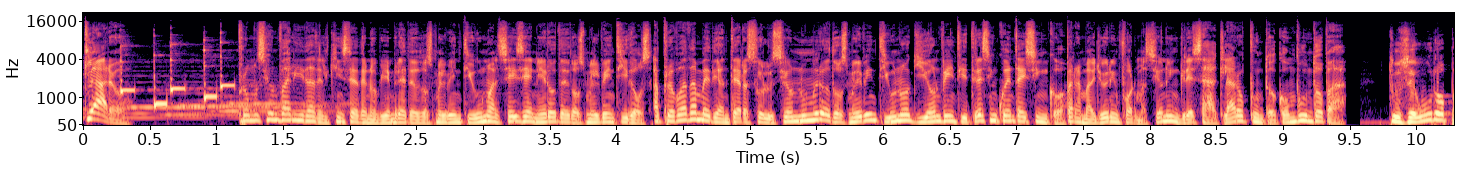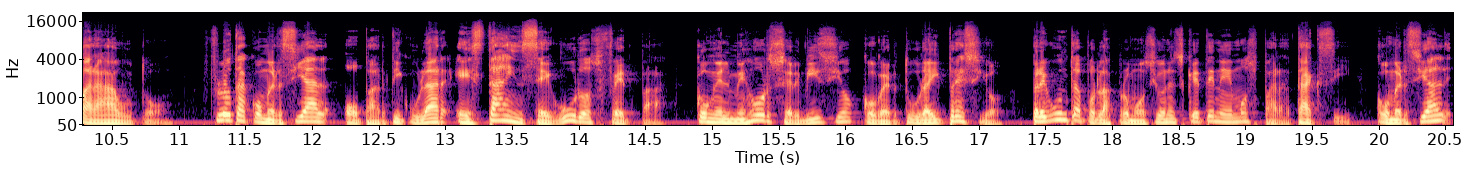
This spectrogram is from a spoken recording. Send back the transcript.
Claro. Promoción válida del 15 de noviembre de 2021 al 6 de enero de 2022. Aprobada mediante resolución número 2021-2355. Para mayor información ingresa a claro.com.pa. Tu seguro para auto, flota comercial o particular está en Seguros Fedpa, con el mejor servicio, cobertura y precio. Pregunta por las promociones que tenemos para taxi, comercial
